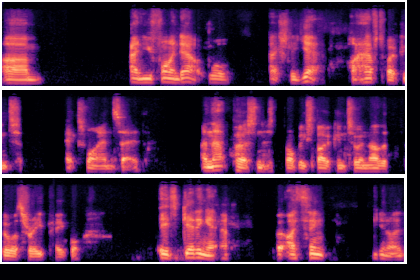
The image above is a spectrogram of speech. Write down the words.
Um, and you find out, well, actually, yeah, I have spoken to X, Y, and Z. And that person has probably spoken to another two or three people. It's getting it. But I think, you know,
